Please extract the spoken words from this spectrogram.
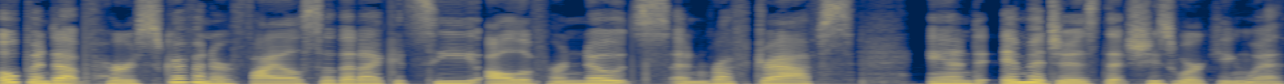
opened up her Scrivener file so that I could see all of her notes and rough drafts and images that she's working with.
